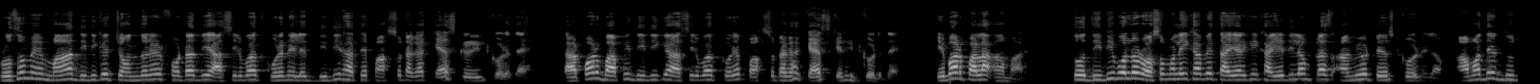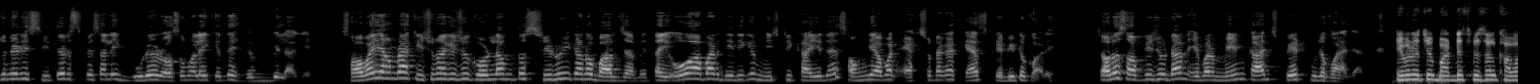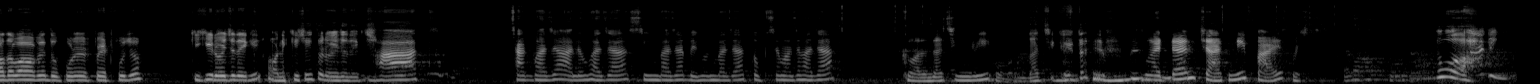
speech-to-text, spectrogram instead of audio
প্রথমে মা দিদিকে চন্দনের ফোঁটা দিয়ে আশীর্বাদ করে নিলে দিদির হাতে পাঁচশো টাকা ক্যাশ ক্রেডিট করে দেয়। তারপর বাপি দিদিকে আশীর্বাদ করে পাঁচশো টাকা ক্যাশ ক্রেডিট করে দেয়। এবার পালা আমার। তো দিদি বলল রসমালাই খাবে তাই আর কি খাইয়ে দিলাম প্লাস আমিও টেস্ট করে নিলাম। আমাদের দুজনেরই শীতের স্পেশালি গুড়ের রসমালাই খেতে হেভি লাগে। সবাই আমরা কিছু না কিছু করলাম তো শ্রীনুই কেন বাদ যাবে? তাই ও আবার দিদিকে মিষ্টি খাইয়ে দেয় সঙ্গে আবার একশো টাকা ক্যাশ ক্রেডিটও করে। চলো সবকিছু ডান এবার মেন কাজ পেট পুজো করা যাক। এবার হচ্ছে বার্থডে স্পেশাল খাওয়া দাওয়া হবে দুপুরের পেট পুজো। কি কি রয়েছে দেখি? অনেক কিছুই তো রয়েছে দেখি ভাত শাক ভাজা আলু ভাজা সিম ভাজা বেগুন ভাজা তপসে মাছ ভাজা গলদা চিংড়ি চিংড়িটা মাটন চাটনি পায়েস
